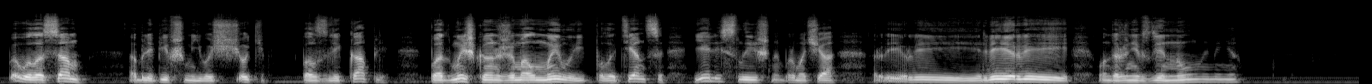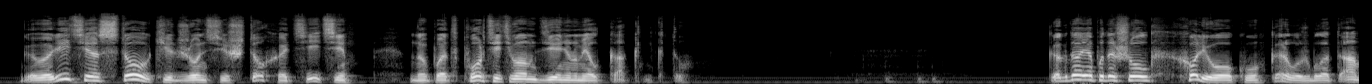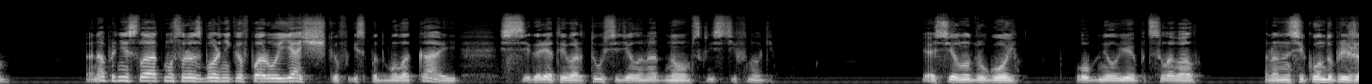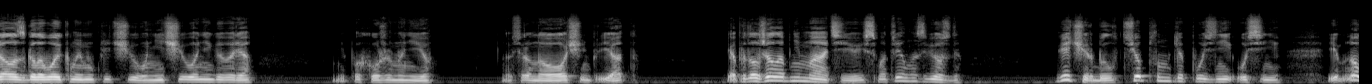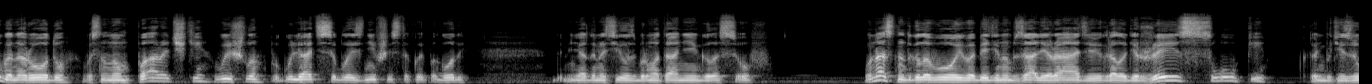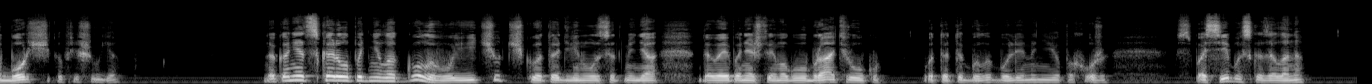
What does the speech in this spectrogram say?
По волосам, облепившим его щеки, ползли капли. Под мышкой он сжимал мыло и полотенце, еле слышно, бормоча «Рви, рви, рви, рви!» Он даже не взглянул на меня. «Говорите о Стоуке, Джонси, что хотите, но подпортить вам день он умел как никто». Когда я подошел к Холиоку, Кэрол уж была там. Она принесла от мусоросборников пару ящиков из-под молока и с сигаретой во рту сидела на одном, скрестив ноги. Я сел на другой, обнял ее и поцеловал. Она на секунду прижалась головой к моему плечу, ничего не говоря. Не похоже на нее, но все равно очень приятно. Я продолжал обнимать ее и смотрел на звезды. Вечер был теплым для поздней осени, и много народу, в основном парочки, вышло погулять, соблазнившись такой погодой. До меня доносилось бормотание голосов. У нас над головой в обеденном зале радио играло «Держись, Слупи!» Кто-нибудь из уборщиков, решил я. Наконец Кэрол подняла голову и чуточку отодвинулась от меня, давая понять, что я могу убрать руку. Вот это было более на нее похоже. «Спасибо», — сказала она.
